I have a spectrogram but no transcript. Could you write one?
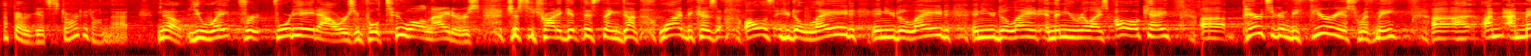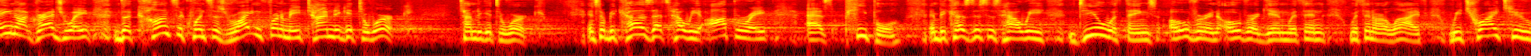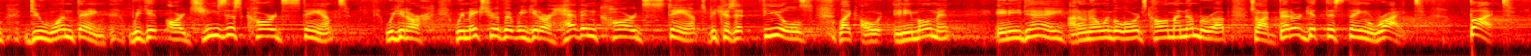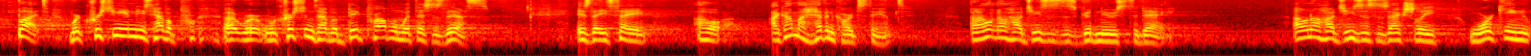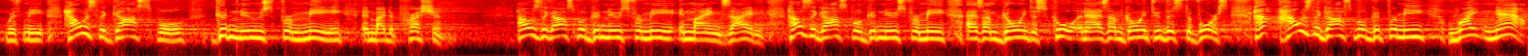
I better get started on that. No, you wait for 48 hours, you pull two all nighters just to try to get this thing done. Why? Because all this, you delayed and you delayed and you delayed, and then you realize, oh, okay, uh, parents are going to be furious with me. Uh, I, I may not graduate. The consequences right in front of me, time to get to work. Time to get to work. And so, because that's how we operate as people, and because this is how we deal with things over and over again within, within our life, we try to do one thing. We get our Jesus card stamped. We, get our, we make sure that we get our heaven card stamped because it feels like, oh, any moment, any day, I don't know when the Lord's calling my number up, so I better get this thing right. But, but where Christianities have a, uh, where, where Christians have a big problem with this is this is they say, Oh, I got my heaven card stamped, but I don't know how Jesus is good news today. I don't know how Jesus is actually working with me. How is the gospel good news for me in my depression? How is the gospel good news for me in my anxiety? How is the gospel good news for me as I'm going to school and as I'm going through this divorce? How, how is the gospel good for me right now?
